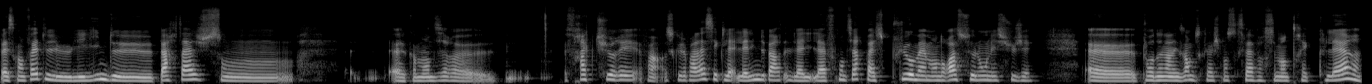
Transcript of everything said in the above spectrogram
parce qu'en fait, les lignes de partage sont euh, comment dire, euh, fracturé. Enfin, ce que je parle là, c'est que la, ligne de la, frontière passe plus au même endroit selon les sujets. Euh, pour donner un exemple, parce que là, je pense que c'est pas forcément très clair.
